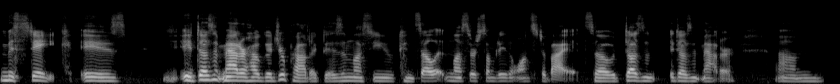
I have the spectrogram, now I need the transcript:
mistake is it doesn't matter how good your product is unless you can sell it unless there's somebody that wants to buy it. So it doesn't it doesn't matter. Um,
